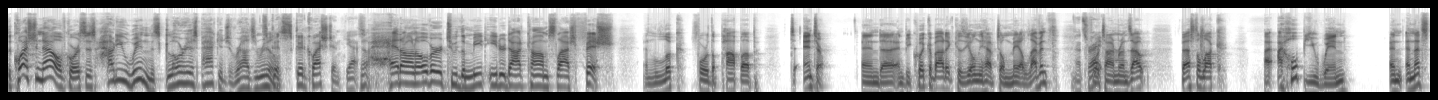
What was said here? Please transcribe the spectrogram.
The question now, of course, is how do you win this glorious package of rods and reels? Good, it's a good question. Yes. head on over to themeateater.com slash fish and look for the pop-up to enter and uh, and be quick about it because you only have till may 11th That's right. before time runs out best of luck I, I hope you win and and that's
